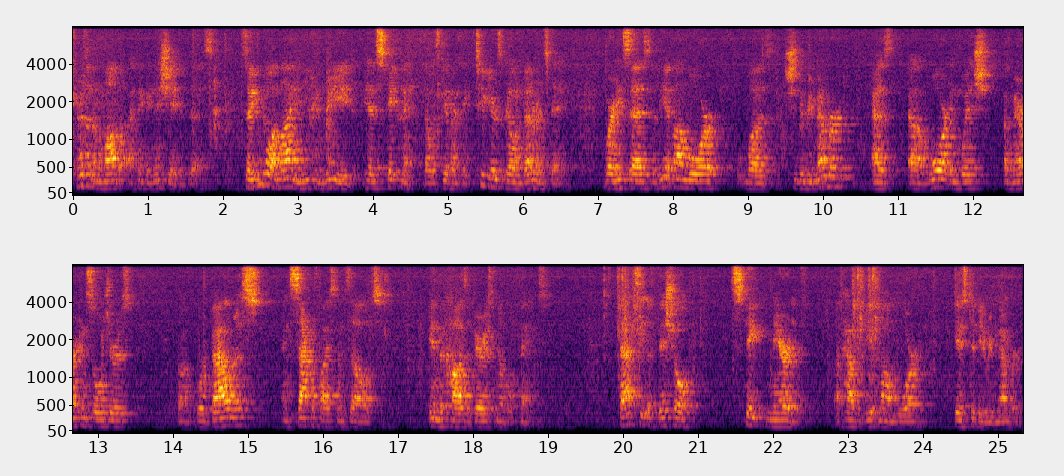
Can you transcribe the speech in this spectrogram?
President Obama, I think, initiated this. So you can go online and you can read his statement that was given, I think, two years ago on Veterans Day, where he says the Vietnam War was, should be remembered as a war in which American soldiers uh, were valorous and sacrificed themselves in the cause of various noble things. That's the official state narrative of how the Vietnam War is to be remembered.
